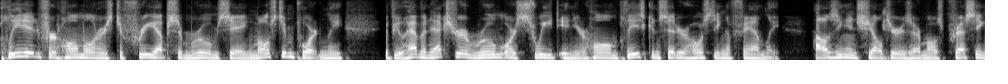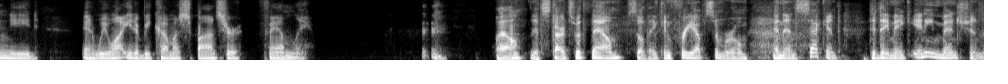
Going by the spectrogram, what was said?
pleaded for homeowners to free up some room, saying, most importantly, if you have an extra room or suite in your home, please consider hosting a family. Housing and shelter is our most pressing need, and we want you to become a sponsor family. Well, it starts with them so they can free up some room. And then, second, did they make any mention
